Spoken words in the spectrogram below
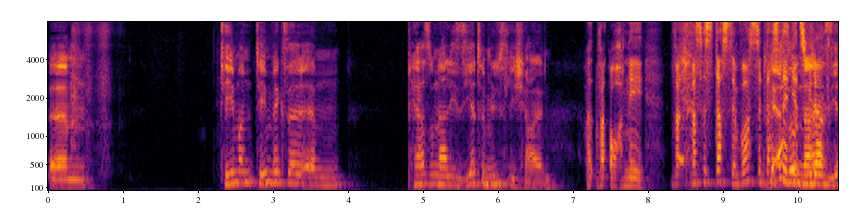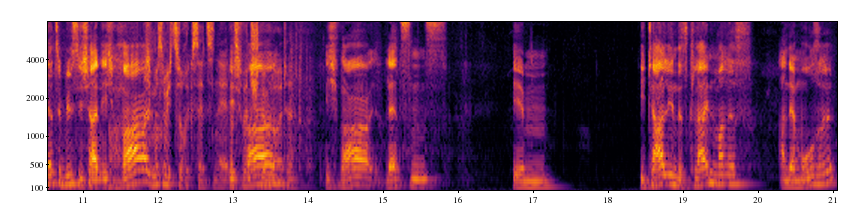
Ähm, Themen, Themenwechsel, ähm, personalisierte Müslischalen. Och nee. Was, ist das denn? Wo hast du das denn jetzt wieder? Personalisierte Müslischalen. Ich war, Ich muss mich zurücksetzen, ey. Das Ich wird war- schlimm, Leute. ich war letztens im Italien des kleinen Mannes an der Mosel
